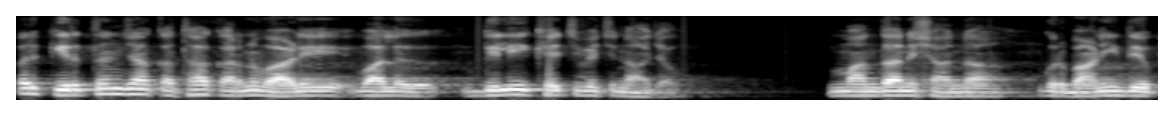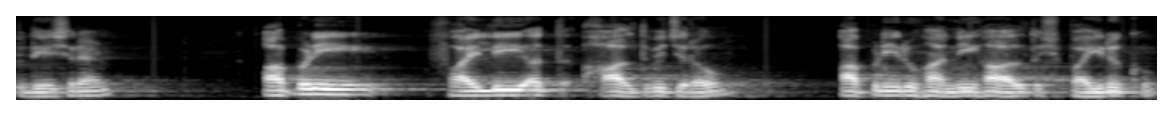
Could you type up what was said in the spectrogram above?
ਪਰ ਕੀਰਤਨ ਜਾਂ ਕਥਾ ਕਰਨ ਵਾਲੇ ਵੱਲ ਦਿਲੀ ਖਿੱਚ ਵਿੱਚ ਨਾ ਜਾਓ। ਮਨ ਦਾ ਨਿਸ਼ਾਨਾ ਗੁਰਬਾਣੀ ਦੇ ਉਪਦੇਸ਼ ਰਹਿਣ। ਆਪਣੀ ਫਾਇਲੀਅਤ ਹਾਲਤ ਵਿੱਚ ਰਹੋ। ਆਪਣੀ ਰੂਹਾਨੀ ਹਾਲਤ ਛਪਾਈ ਰੱਖੋ।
